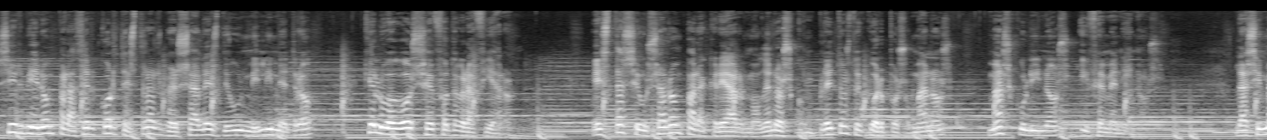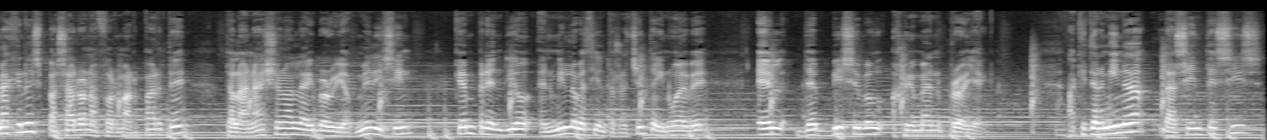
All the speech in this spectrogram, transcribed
sirvieron para hacer cortes transversales de un milímetro que luego se fotografiaron. Estas se usaron para crear modelos completos de cuerpos humanos masculinos y femeninos. Las imágenes pasaron a formar parte de la National Library of Medicine que emprendió en 1989 el The Visible Human Project. Aquí termina la síntesis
